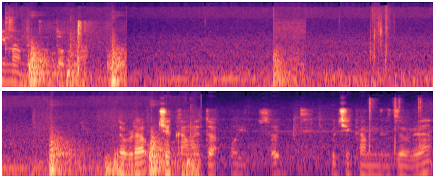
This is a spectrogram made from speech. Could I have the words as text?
I mamy to, dobra. Dobra, uciekamy do... Oj? Uciekamy widzowie.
